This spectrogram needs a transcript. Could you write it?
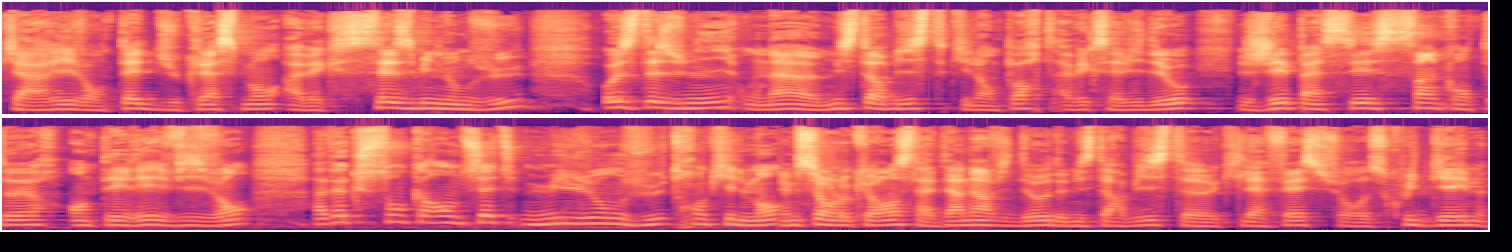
qui arrive en tête du classement avec 16 millions de vues. Aux États-Unis, on a euh, MrBeast qui l'emporte avec sa vidéo J'ai passé 50 heures enterré vivant avec 147 millions de vues tranquillement. Même si en l'occurrence la dernière vidéo de MrBeast qu'il a fait sur Squid Game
